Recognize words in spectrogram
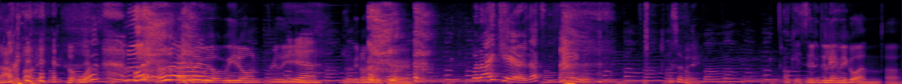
bad about it. no what what? actually we, we don't really Yeah. we don't really care But I care. That's the thing. it's okay Okay, sige. Dili patay. mi ko an uh.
